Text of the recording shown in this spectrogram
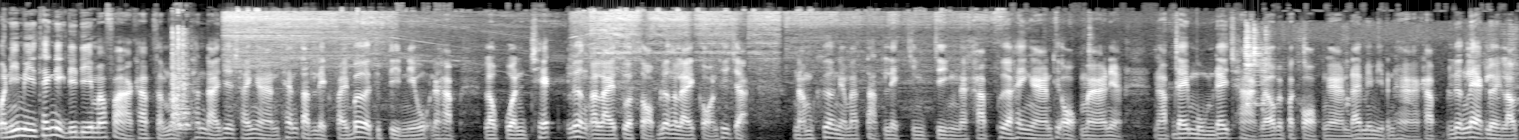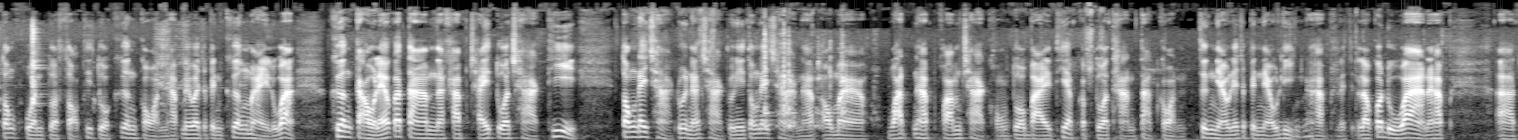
วันนี้มีเทคนิคดีๆมาฝากครับสำหรับท่านใดที่ใช้งานแท่นตัดเหล็กไฟเบอร์ 14 นิ้วนะครับ เราควรเช็คเรื่องอะไรตรวจสอบเรื่องอะไรก่อนที่จะ นำเครื่องเนี่ยมาตัดเหล็กจริงๆนะครับเพื่อให้งานที่ออกมาเนี่ยนะครับได้มุมได้ฉากแล้วไปประกอบงานได้ไม่มีปัญหาครับเรื่องแรกเลยเราต้องควรตรวจสอบที่ตัวเครื่องก่อนนะครับไม่ว่าจะเป็นเครื่องใหม่หรือว่าเครื่องเก่าแล้วก็ตามนะครับใช้ตัวฉากที่ต้องได้ฉากด้วยนะฉากตัวนี้ต้องได้ฉากนะครับเอามาวัดนะครับความฉากของตัวใบเทียบกับตัวฐานตัดก่อน ซึ่งแนวนี้จะเป็นแนวดิ่งนะครับเราก็ดูว่านะครับ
